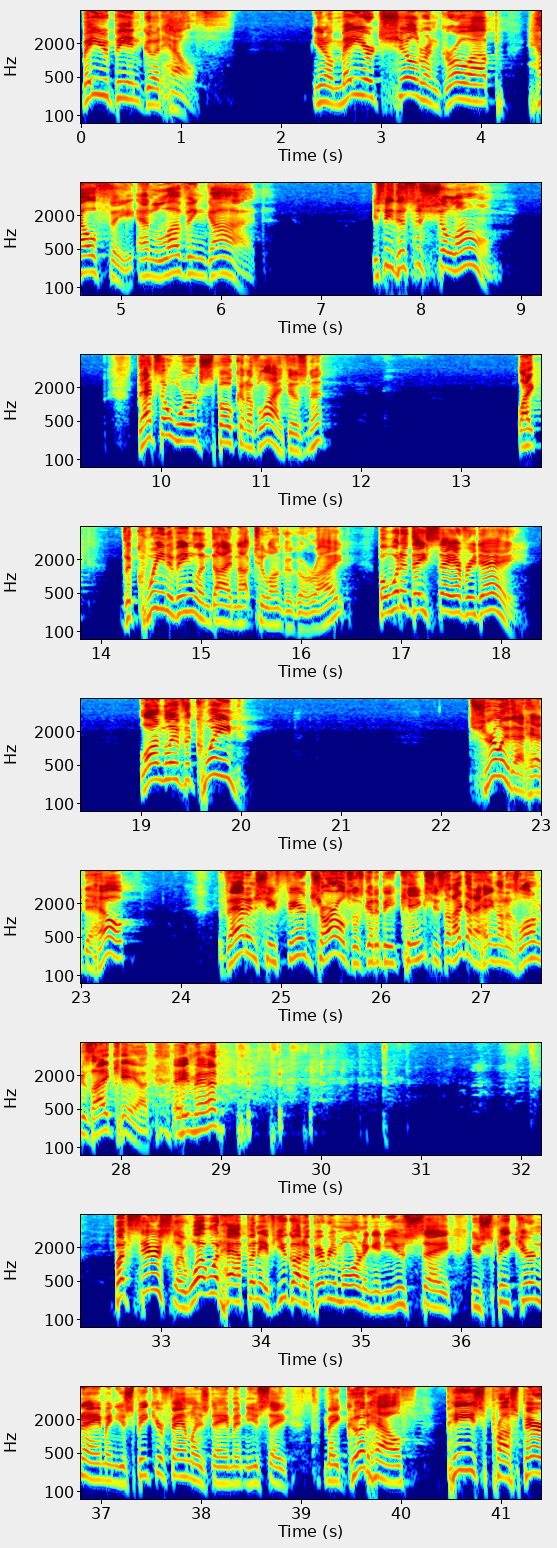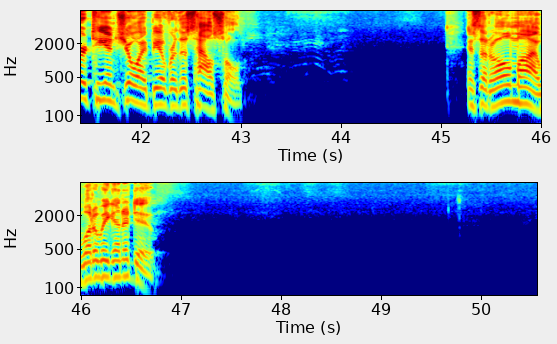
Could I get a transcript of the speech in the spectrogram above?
May you be in good health. You know, may your children grow up healthy and loving God. You see, this is shalom. That's a word spoken of life, isn't it? Like, the Queen of England died not too long ago, right? But what did they say every day? Long live the Queen. Surely that had to help. That and she feared Charles was going to be king. She said, I got to hang on as long as I can. Amen. But seriously, what would happen if you got up every morning and you say, you speak your name and you speak your family's name and you say, May good health, peace, prosperity, and joy be over this household? And said, Oh my, what are we going to do?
